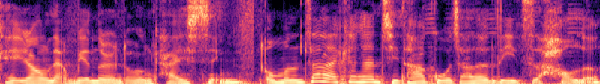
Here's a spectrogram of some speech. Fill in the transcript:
可以让两边的人都很开心？我们再来看看其他国家的例子好了。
